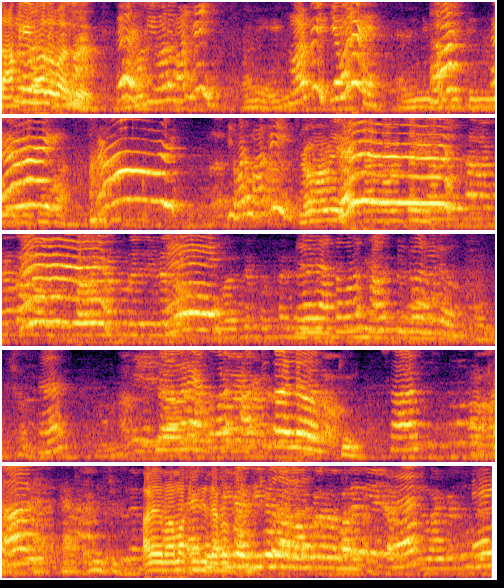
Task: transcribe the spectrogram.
কাকে ভালোবাসে? তুই মারবি? মারবি? তুই তুই মারবি? এত বড় সাহস কি করে হইল হ্যাঁ? এত বড় সাহস কি করে হইল সর আরে মামা কিছু দেখো। হ্যাঁ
